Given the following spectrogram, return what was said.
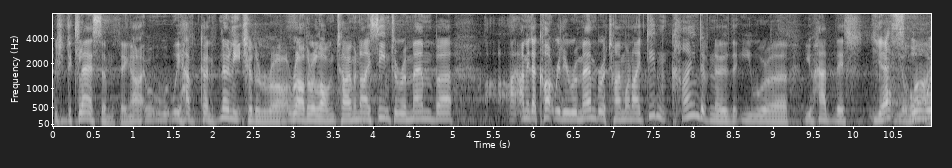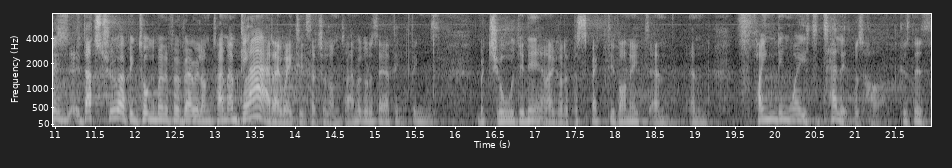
we should declare something. I, we have kind of known each other rather a long time, and I seem to remember, I, mean, I can't really remember a time when I didn't kind of know that you were, you had this. Yes, always. That's true. I've been talking about it for a very long time. I'm glad I waited such a long time. I've got to say, I think things matured in it, and I got a perspective on it, and and finding ways to tell it was hard because there's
